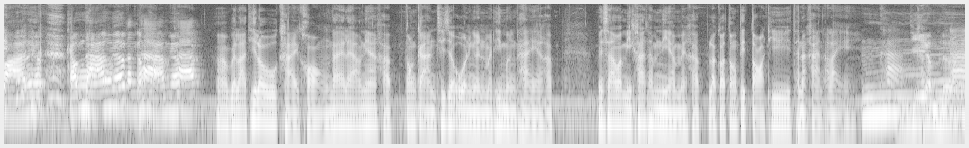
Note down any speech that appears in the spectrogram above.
ขวานะครับคำถามครับคำถามครับ อ่าเวลาที่เราขายของได้แล้วเนี่ยครับต้องการที่จะโอนเงินมาที่เมืองไทยอะครับ ไม่ทราบว่ามีค่าธรรมเนียมไหมครับ แล้วก็ต้องติดต่อที่ธนาคารอะไร ค่ะ เยี่ยมเลยอ่า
